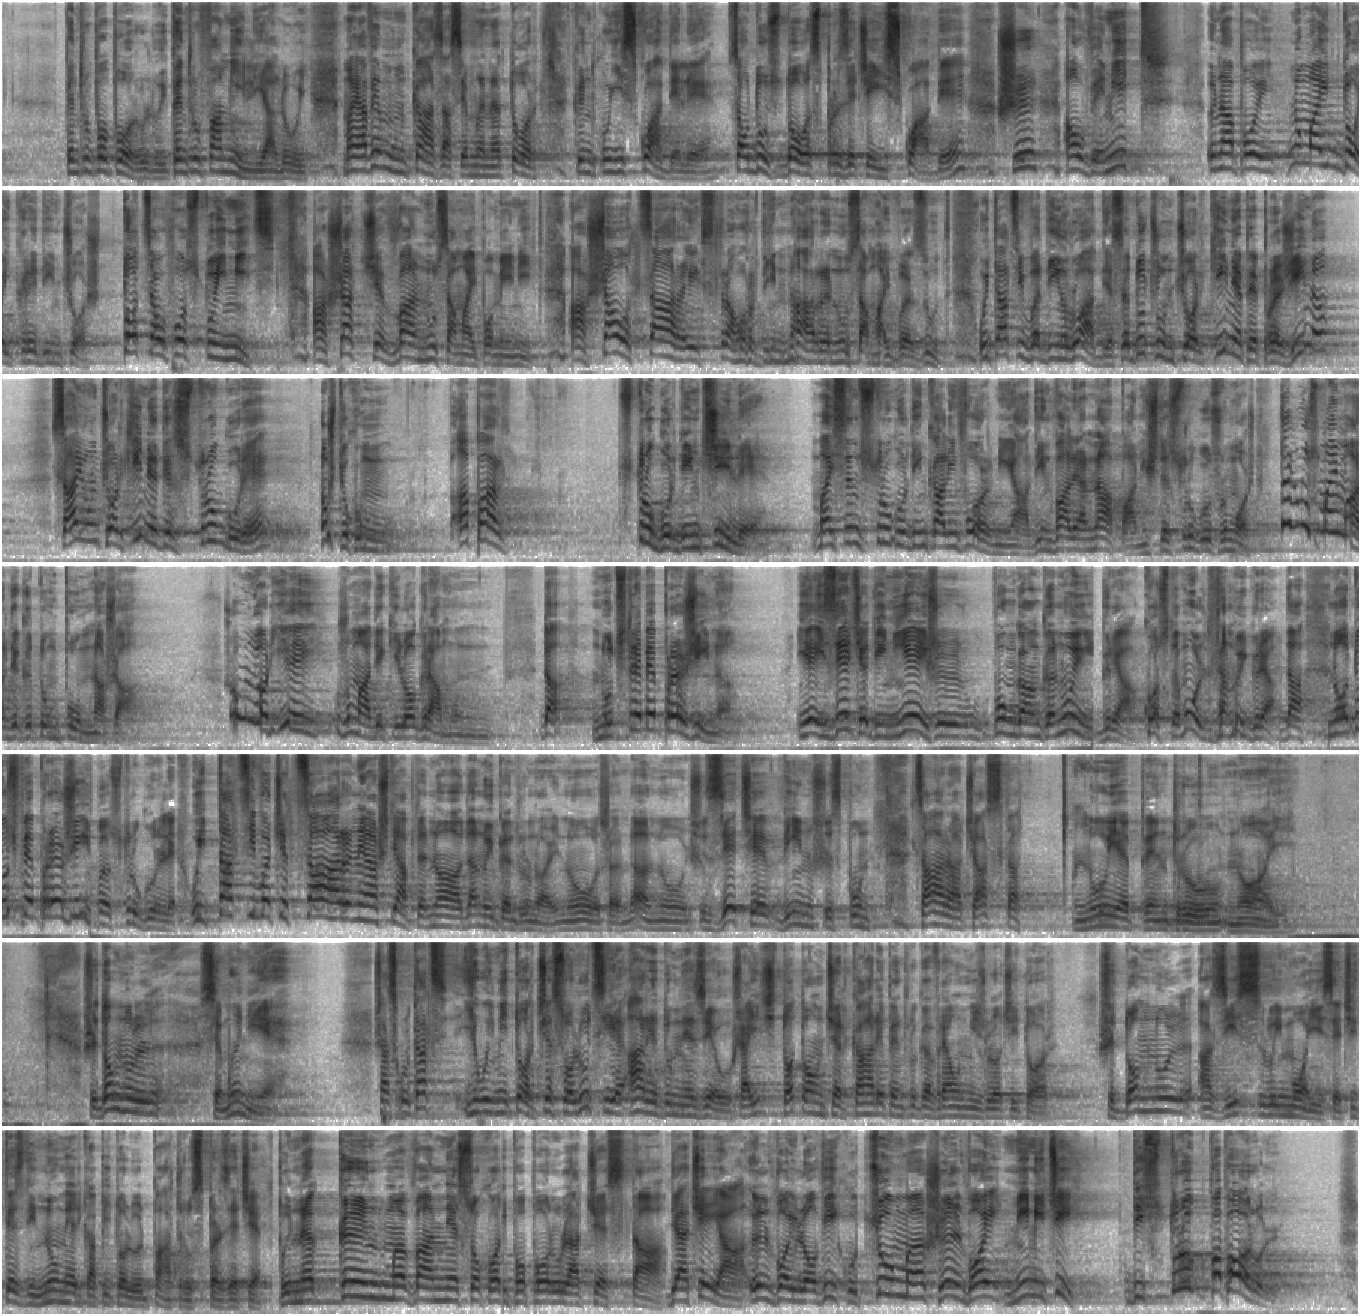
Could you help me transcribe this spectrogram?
pentru poporul lui, pentru familia lui. Mai avem un caz asemănător când cu iscoadele s-au dus 12 iscoade și au venit înapoi numai doi credincioși. Toți au fost uimiți. Așa ceva nu s-a mai pomenit. Așa o țară extraordinară nu s-a mai văzut. Uitați-vă din roade, să duci un ciorchine pe prăjină, să ai un ciorchine de strugure nu știu cum, apar struguri din Chile, mai sunt struguri din California, din Valea Napa, niște struguri frumoși, dar nu sunt mai mari decât un pumn așa. Și uneori ei jumătate de kilogram, un... dar nu-ți trebuie prăjină, Iei 10 din ei și punga încă nu-i grea, costă mult, dar nu-i grea. Da, nu o duci pe prăjini, pe strugurile. Uitați-vă ce țară ne așteaptă. Nu, no, dar nu-i pentru noi. Nu, să, da, nu. Și 10 vin și spun, țara aceasta nu e pentru noi. Și Domnul se mânie și ascultați, e uimitor ce soluție are Dumnezeu și aici tot o încercare pentru că vrea un mijlocitor. Și Domnul a zis lui Moise, citesc din numeri capitolul 14, Până când mă va nesocoti poporul acesta, de aceea îl voi lovi cu ciumă și îl voi nimici, distrug poporul.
